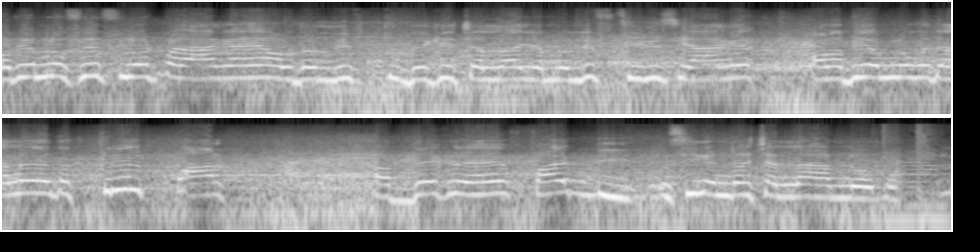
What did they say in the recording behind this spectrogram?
तो अभी हम लोग फिफ्थ फ्लोर पर आ गए हैं और उधर लिफ्ट देखिए चल रहा है, हम लोग लिफ्ट सीढ़ी से आ गए और अभी हम लोग को जाना है तो थ्रिल पार्क अब देख रहे हैं फाइव उसी के अंदर चलना है हम लोगों को।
